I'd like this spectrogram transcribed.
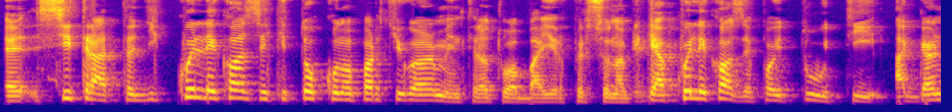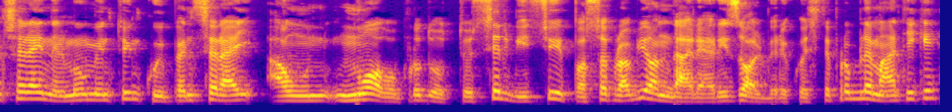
eh, si tratta di quelle cose che toccano particolarmente la tua buyer persona, perché a quelle cose poi tu ti aggancerai nel momento in cui penserai a un nuovo prodotto o servizio che possa proprio andare a risolvere queste problematiche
